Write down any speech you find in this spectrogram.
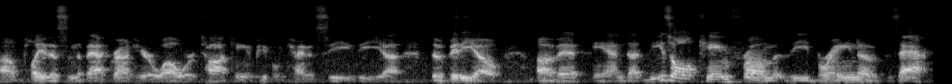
uh, play this in the background here while we're talking, and people can kind of see the, uh, the video of it. And uh, these all came from the brain of Zach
